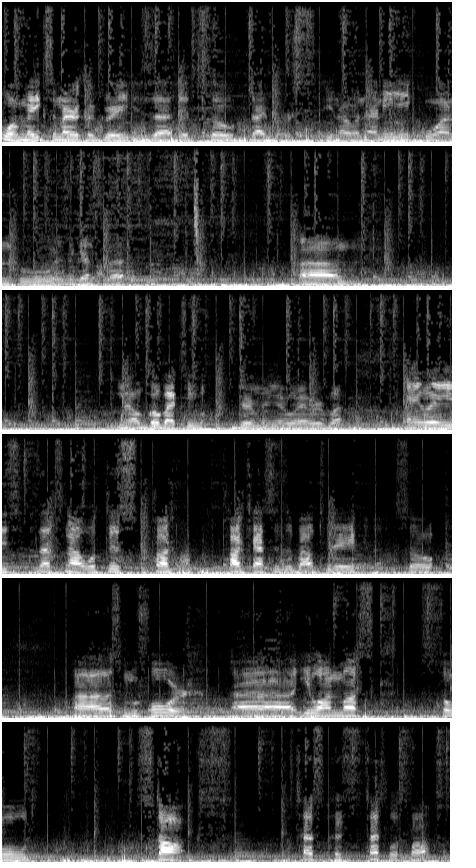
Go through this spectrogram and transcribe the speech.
what makes America great is that it's so diverse. You know, and anyone who is against that, um, you know, go back to Germany or whatever. But, anyways, that's not what this pod- podcast is about today. So, uh, let's move forward. Uh, Elon Musk sold stocks, Tesla, his Tesla stocks.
